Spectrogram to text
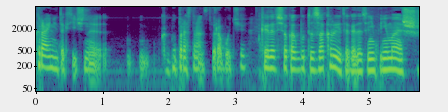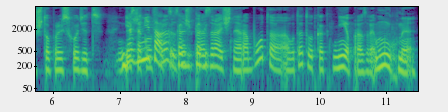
крайне токсичное как бы пространство рабочее. Когда все как будто закрыто, когда ты не понимаешь, что происходит. Даже Есть не так, фраза, знаешь, как... прозрачная работа, а вот это вот как непрозрачная, мутная.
